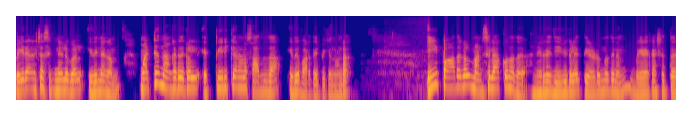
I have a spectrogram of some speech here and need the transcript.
ബഹിരാകാശ സിഗ്നലുകൾ ഇതിനകം മറ്റ് നഗരതകളിൽ എത്തിയിരിക്കാനുള്ള സാധ്യത ഇത് വർദ്ധിപ്പിക്കുന്നുണ്ട്. ഈ പാതകൾ മനസ്സിലാക്കുന്നത് അന്യഗ്രഹ ജീവികളെ തേടുന്നതിനും ബഹിരാകാശത്ത്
